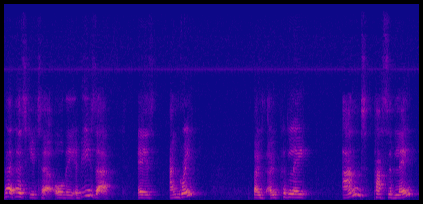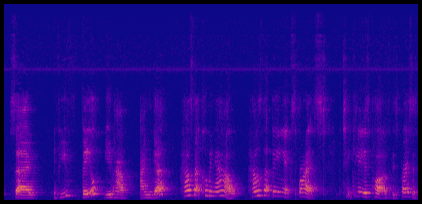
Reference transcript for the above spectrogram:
persecutor or the abuser is angry, both openly and passively. So if you feel you have anger, how's that coming out? How's that being expressed, particularly as part of this process?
